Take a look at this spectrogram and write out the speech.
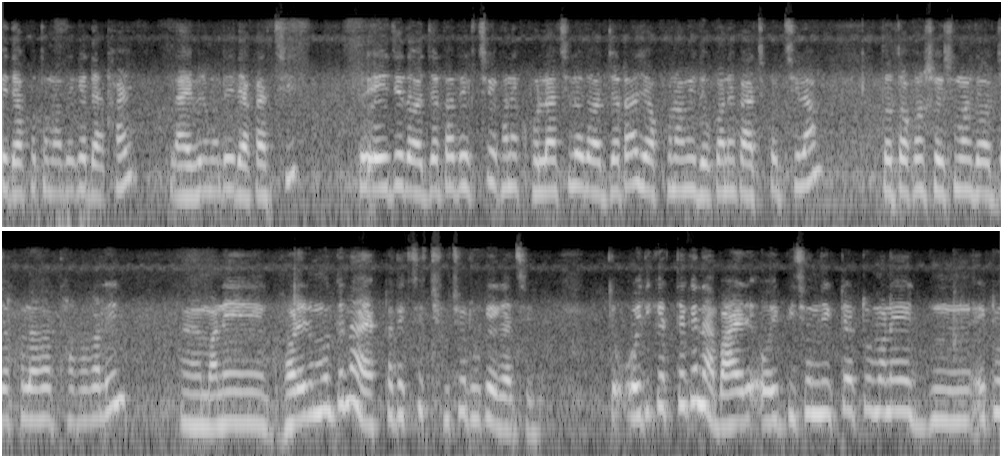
এই দেখো তোমাদেরকে দেখাই লাইভের মধ্যেই দেখাচ্ছি। তো এই যে দরজাটা দেখছি, এখানে খোলা ছিল দরজাটা, যখন আমি দোকানে কাজ করছিলাম, তো তখন সেই সময় দরজা খোলা থাকাকালীন মানে ঘরের মধ্যে না একটা দেখছি ছুঁচো ঢুকে গেছে। তো ওই দিকের থেকে না বাইরে, ওই পিছন দিকটা একটু মানে একটু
